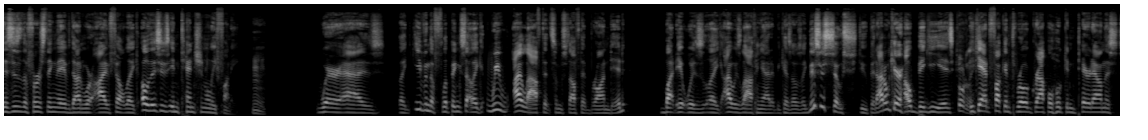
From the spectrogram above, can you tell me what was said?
This is the first thing they've done where I've felt like, oh, this is intentionally funny. Hmm. Whereas, like even the flipping stuff, like we, I laughed at some stuff that Braun did, but it was like I was laughing at it because I was like, this is so stupid. I don't care how big he is, Totally. he can't fucking throw a grapple hook and tear down this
